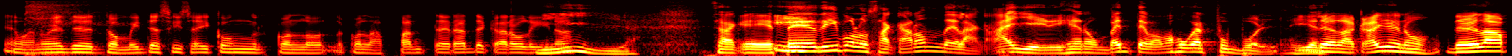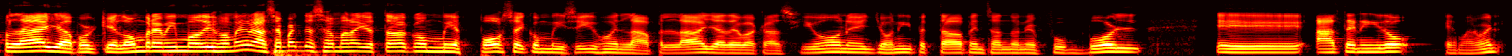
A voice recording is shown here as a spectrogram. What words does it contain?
Emanuel, de 2016 con, con, lo- con las Panteras de Carolina. Ya. O sea que este Y- tipo lo sacaron de la calle y dijeron, vente, vamos a jugar fútbol. Y él, De la calle no, de la playa, porque el hombre mismo dijo, mira, hace par de semanas yo estaba con mi esposa y con mis hijos en la playa de vacaciones, Johnny estaba pensando en el fútbol, Eh, ha tenido, Emanuel,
